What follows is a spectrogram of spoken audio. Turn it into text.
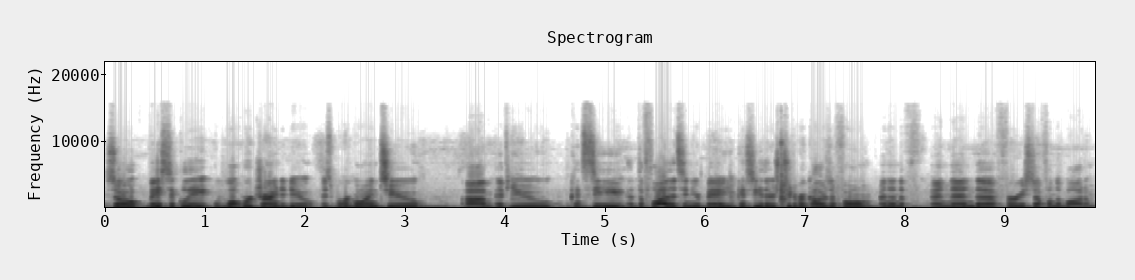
So basically what we're trying to do is we're going to, um, if you can see the fly that's in your bay, you can see there's two different colors of foam and then the, and then the furry stuff on the bottom.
